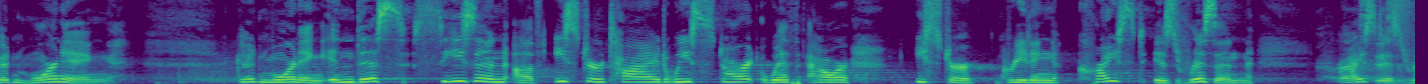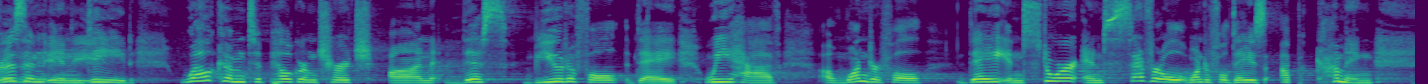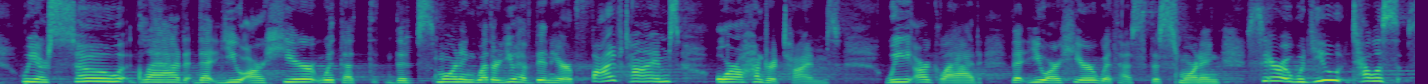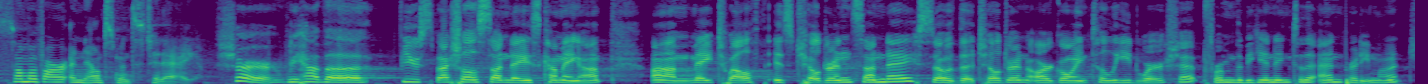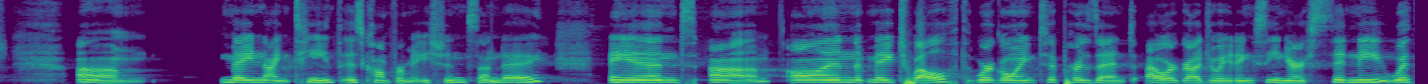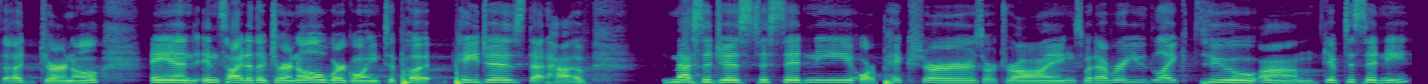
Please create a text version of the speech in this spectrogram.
Good morning. Good morning. In this season of Eastertide, we start with our Easter greeting Christ is risen. Christ, is, risen, indeed. Welcome to Pilgrim Church on this beautiful day. We have a wonderful day in store and several wonderful days upcoming. We are so glad that you are here with us this morning, whether you have been here five times or a hundred times. We are glad that you are here with us this morning. Sarah, would you tell us some of our announcements today? Sure. We have a few special Sundays coming up. Um, May 12th is Children's Sunday, so the children are going to lead worship from the beginning to the end, pretty much. Um, May 19th is Confirmation Sunday. And um, on May 12th, we're going to present our graduating senior, Sydney, with a journal. And inside of the journal, we're going to put pages that have messages to Sydney or pictures or drawings, whatever you'd like to um, give to Sydney.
